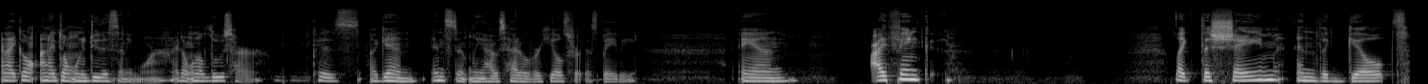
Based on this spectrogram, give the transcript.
And I don't I don't want to do this anymore. I don't want to lose her cuz again, instantly I was head over heels for this baby. And I think like the shame and the guilt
